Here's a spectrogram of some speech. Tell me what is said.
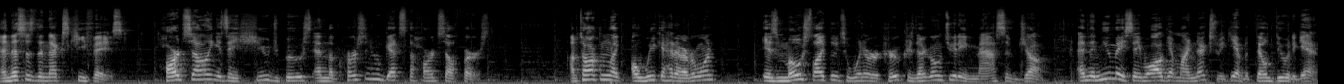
And this is the next key phase. Hard selling is a huge boost, and the person who gets the hard sell first, I'm talking like a week ahead of everyone, is most likely to win a recruit because they're going to get a massive jump. And then you may say, well, I'll get mine next week. Yeah, but they'll do it again.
